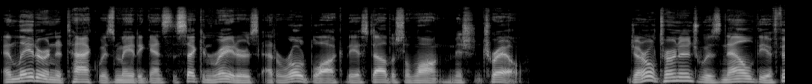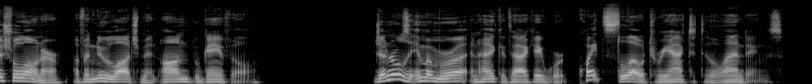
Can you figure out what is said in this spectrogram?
and later an attack was made against the second raiders at a roadblock they established along Mission Trail. General Turnage was now the official owner of a new lodgment on Bougainville. Generals Imamura and Hyakutake were quite slow to react to the landings.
